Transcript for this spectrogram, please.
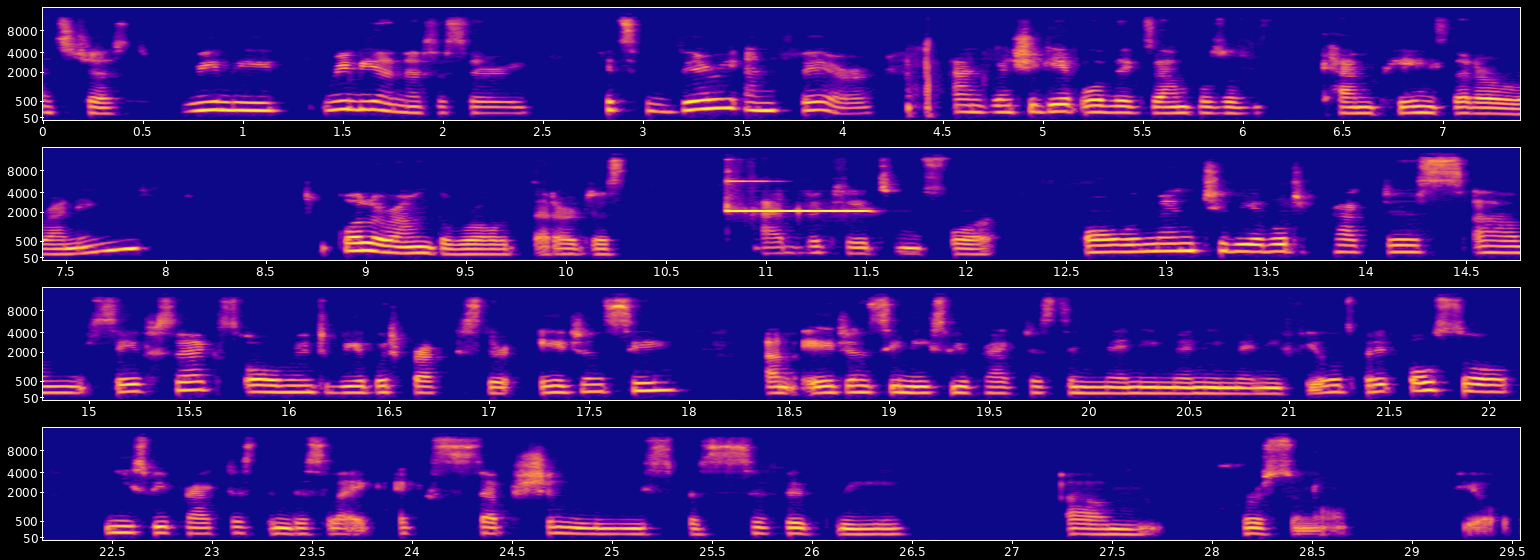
It's just really, really unnecessary it's very unfair. And when she gave all the examples of campaigns that are running all around the world that are just advocating for all women to be able to practice um, safe sex, all women to be able to practice their agency. Um, agency needs to be practiced in many, many, many fields, but it also needs to be practiced in this like exceptionally, specifically um, personal field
